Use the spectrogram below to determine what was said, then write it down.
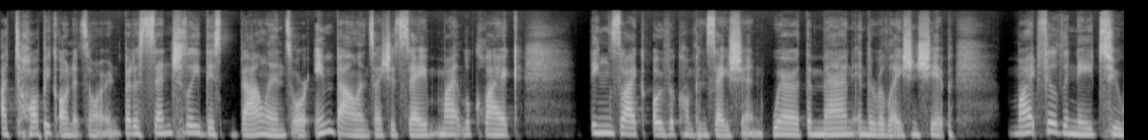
a topic on its own. But essentially, this balance or imbalance, I should say, might look like things like overcompensation, where the man in the relationship might feel the need to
